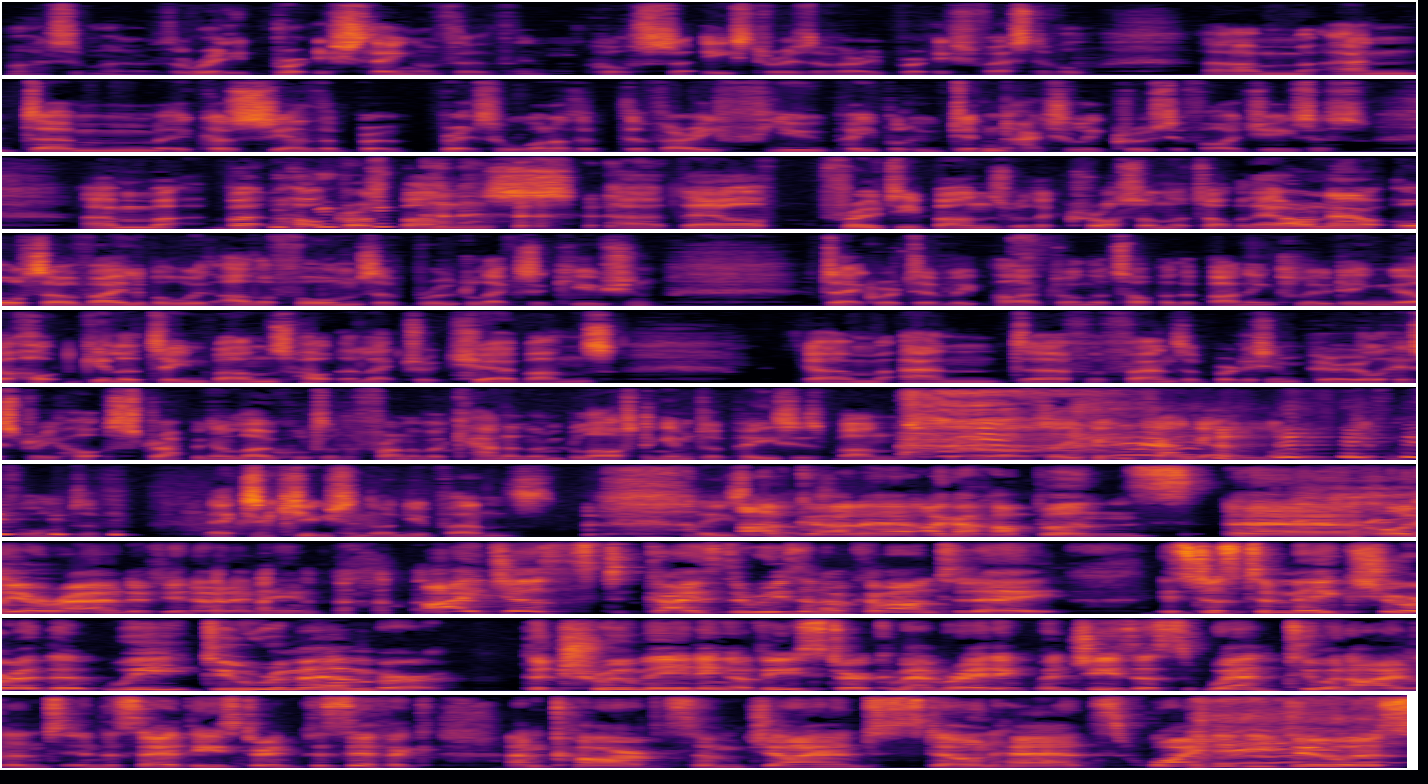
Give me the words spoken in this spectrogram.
well, it's, a really British thing. Of, the, of course, Easter is a very British festival, um, and um, because you know the Brits were one of the, the, very few people who didn't actually crucify Jesus. Um, but hot cross buns, uh, they are fruity buns with a cross on the top. But they are now also available with other forms of brutal execution decoratively piped on the top of the bun, including uh, hot guillotine buns, hot electric chair buns, um, and uh, for fans of British Imperial history, hot strapping a local to the front of a cannon and blasting him to pieces buns as well. So you can, you can get a lot of different forms of execution on your buns. I've got uh, I got hot buns uh, all year round, if you know what I mean. I just guys, the reason I've come on today is just to make sure that we do remember the true meaning of Easter, commemorating when Jesus went to an island in the southeastern Pacific and carved some giant stone heads. Why did he do it?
